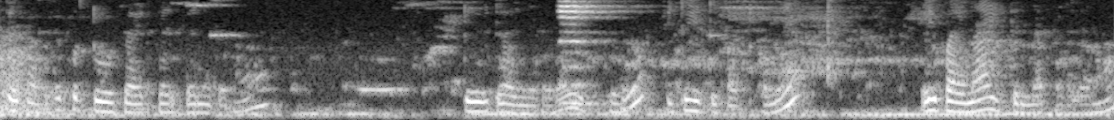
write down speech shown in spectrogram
ప్రజెంట్ ఇప్పుడు టూ సైడ్స్ అయిపోయింది కదా ఇటు ఇటు అయింది కదా ఇప్పుడు ఇటు ఇటు పట్టుకొని ఈ పైన ఈ కింద పెడదాము.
